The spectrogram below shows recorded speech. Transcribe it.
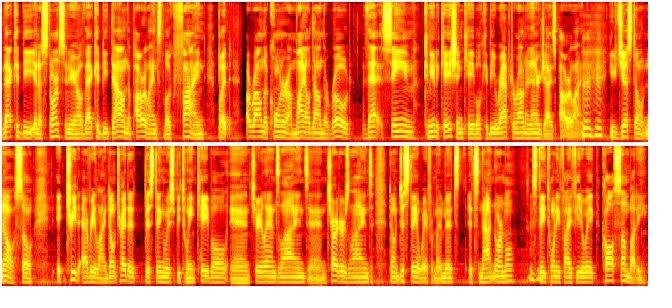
that could be in a storm scenario. That could be down. The power lines look fine, but around the corner, a mile down the road, that same communication cable could be wrapped around an energized power line. Mm-hmm. You just don't know. So it, treat every line. Don't try to distinguish between cable and Cherryland's lines and Charter's lines. Don't just stay away from it. It's it's not normal. Mm-hmm. Stay 25 feet away. Call somebody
